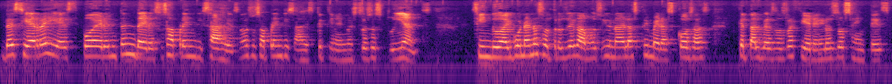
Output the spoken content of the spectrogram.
de cierre y es poder entender esos aprendizajes, ¿no? Esos aprendizajes que tienen nuestros estudiantes. Sin duda alguna nosotros llegamos y una de las primeras cosas que tal vez nos refieren los docentes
